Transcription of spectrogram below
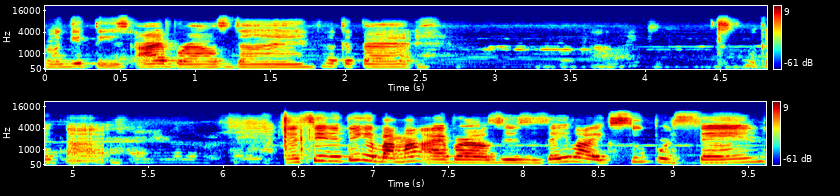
I'm gonna get these eyebrows done. Look at that. Look at that. And see, the thing about my eyebrows is, is they like super thin,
